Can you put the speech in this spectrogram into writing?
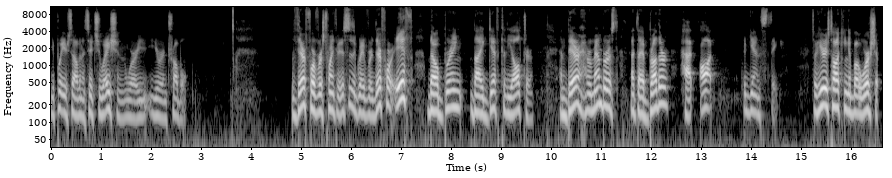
you put yourself in a situation where you're in trouble. Therefore, verse 23, this is a great word. Therefore, if thou bring thy gift to the altar, and there rememberest that thy brother had aught against thee. So here he's talking about worship.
